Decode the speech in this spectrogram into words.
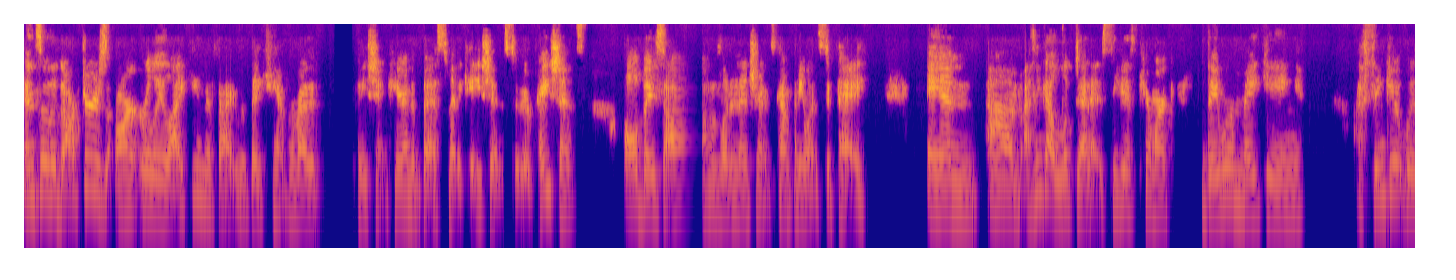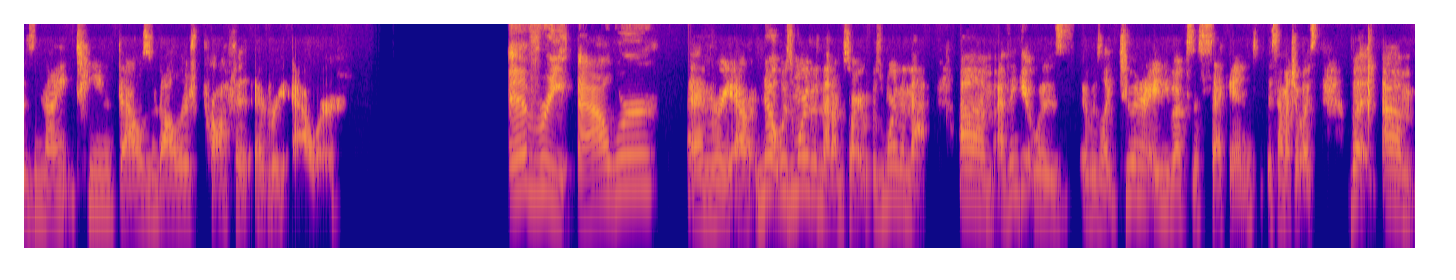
And so the doctors aren't really liking the fact that they can't provide the patient care and the best medications to their patients, all based off of what an insurance company wants to pay. And um, I think I looked at it, CVS Caremark, they were making, I think it was $19,000 profit every hour every hour every hour no it was more than that i'm sorry it was more than that um i think it was it was like 280 bucks a second is how much it was but um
